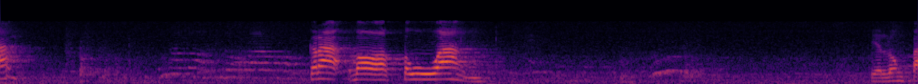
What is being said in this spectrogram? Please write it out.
ะ กระบอกตวงเขียนลงไป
